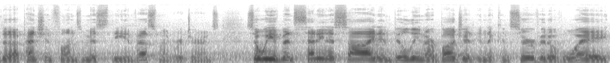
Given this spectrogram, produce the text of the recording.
the pension funds missed the investment returns. So we have been setting aside and building our budget in a conservative way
